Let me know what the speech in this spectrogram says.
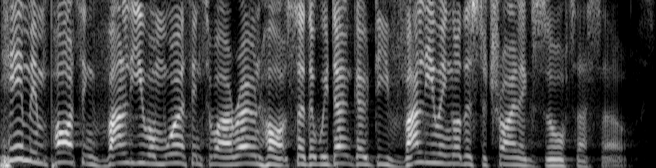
Him imparting value and worth into our own hearts so that we don't go devaluing others to try and exalt ourselves.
